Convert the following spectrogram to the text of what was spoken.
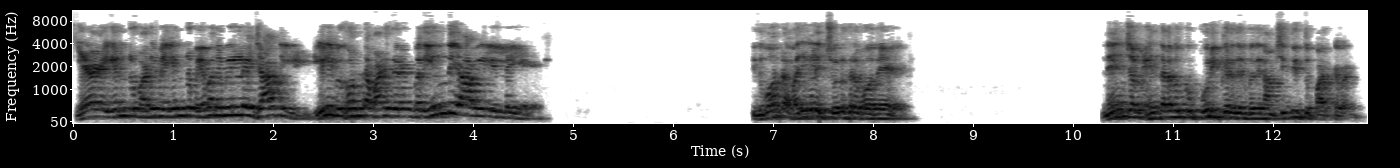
ஏழை என்றும் அடிமை என்றும் எவனும் இல்லை ஜாதியில். இழிவு கொண்ட மனிதர் என்பது இந்தியாவில் இல்லையே. இது போன்ற வரிகளை சொல்கிற போதே நெஞ்சம் எந்த அளவுக்கு பூரிக்கிறது என்பதை நாம் சிந்தித்து பார்க்க வேண்டும்.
